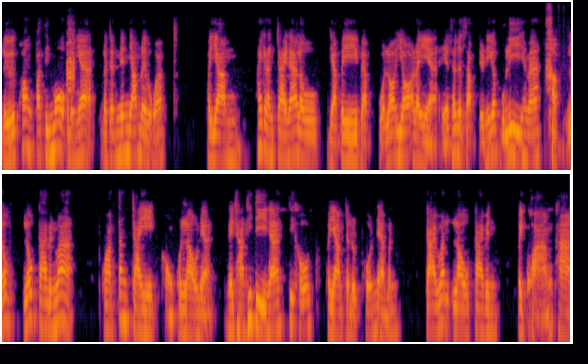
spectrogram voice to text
หรือท่องปาติโมกข์อะไรเงี้ย เราจะเน้นย้ำเลยบอกว่า พยายามให้กำลังใจนะ เราอย่าไปแบบหัวเราะเยาะอะไรเงี้ยเดี๋ยวถ้าเกิดศัพท์เดี๋ยวนี้ก็บูลลี่ใช่ไหมครับ แล้วแล้วกลายเป็นว่าความตั้งใจของคนเราเนี่ย ในทางที่ดีนะ ที่เขาพยายามจะหลุดพ้นเนี่ย มันกลายว่าเรากลายเป็นไปขวางทาง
